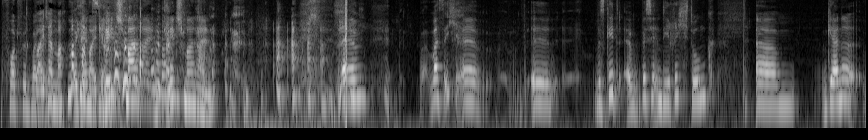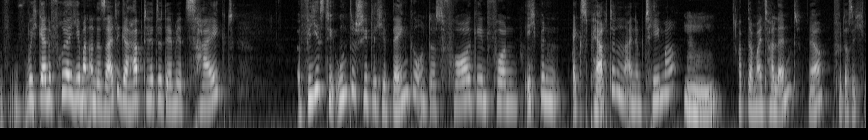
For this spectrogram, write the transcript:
Fortführen, weiter. Weiter, mach, mach mal weiter. Grätsch mal rein, grätsch mal rein. ähm, was ich, äh, äh, es geht ein bisschen in die Richtung, ähm, gerne, wo ich gerne früher jemand an der Seite gehabt hätte, der mir zeigt, wie ist die unterschiedliche Denke und das Vorgehen von, ich bin Expertin in einem Thema. Mhm habe da mein Talent, ja, für das ich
